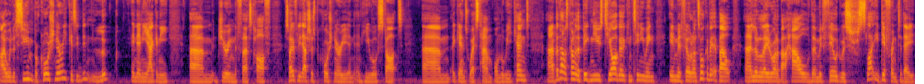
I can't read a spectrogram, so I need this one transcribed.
I would assume precautionary because it didn't look in any agony um, during the first half. So hopefully that's just precautionary, and, and he will start um, against West Ham on the weekend. Uh, but that was kind of the big news. Thiago continuing in midfield. I'll talk a bit about uh, a little later on about how the midfield was slightly different today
